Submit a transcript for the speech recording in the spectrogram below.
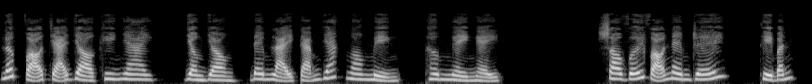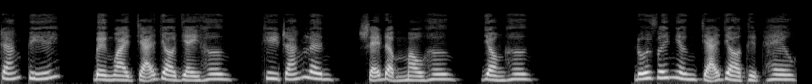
lớp vỏ chả giò khi nhai, giòn giòn, đem lại cảm giác ngon miệng, thơm ngậy ngậy. So với vỏ nem rế, thì bánh tráng tía, bề ngoài chả giò dày hơn, khi ráng lên, sẽ đậm màu hơn, giòn hơn. Đối với nhân chả giò thịt heo,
